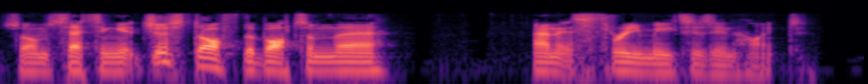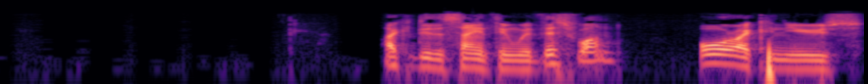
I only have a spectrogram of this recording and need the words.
So I'm setting it just off the bottom there and it's three meters in height. I can do the same thing with this one, or I can use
